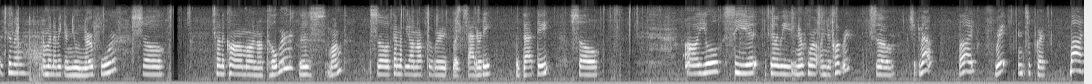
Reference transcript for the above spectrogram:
it's gonna. I'm gonna make a new Nerf war. So it's gonna come on October this month. So it's gonna be on October like Saturday, like that date. So uh, you'll see it. It's gonna be Nerf war undercover. So check it out. Bye. Rate and subscribe. Bye.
